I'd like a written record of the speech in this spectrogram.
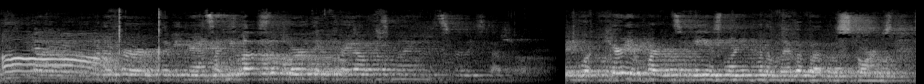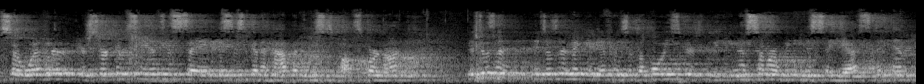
Aw. One of her living grandson. He loves the Lord. They pray all the time. It's really special. And What Carrie imparted to me is learning how to live above the storms. So whether your circumstances say this is going to happen and this is possible or not, it doesn't. It doesn't make a difference. If the Holy Spirit's leading us somewhere, we need to say yes to Him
